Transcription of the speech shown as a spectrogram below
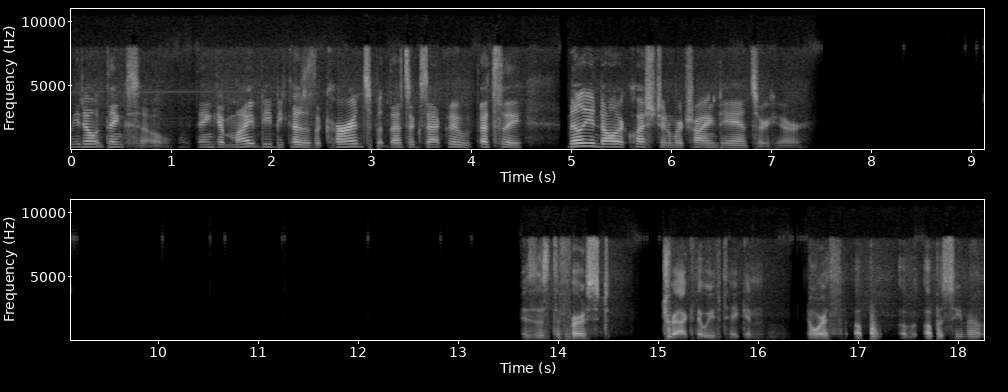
We don't think so. We think it might be because of the currents, but that's exactly, that's the million dollar question we're trying to answer here. Is this the first track that we've taken north up of, up a seamount?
